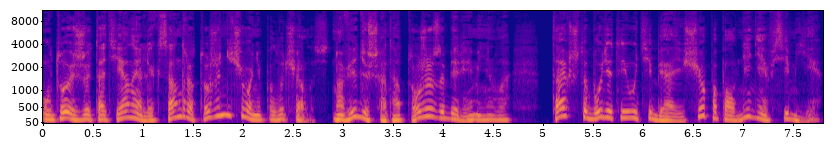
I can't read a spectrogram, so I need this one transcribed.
У той же Татьяны Александра тоже ничего не получалось. Но, видишь, она тоже забеременела. Так что будет и у тебя еще пополнение в семье».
